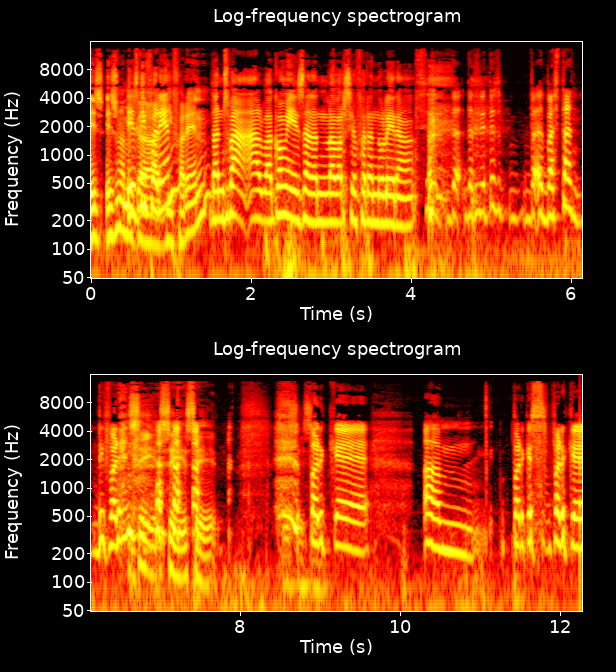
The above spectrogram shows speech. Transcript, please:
és, és una mica És diferent? diferent. Doncs va, Alba, com és en la versió farandolera? Sí, de, de fet és ba- bastant diferent. Sí, sí, sí. sí, sí, sí. perquè... Um, perquè, perquè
